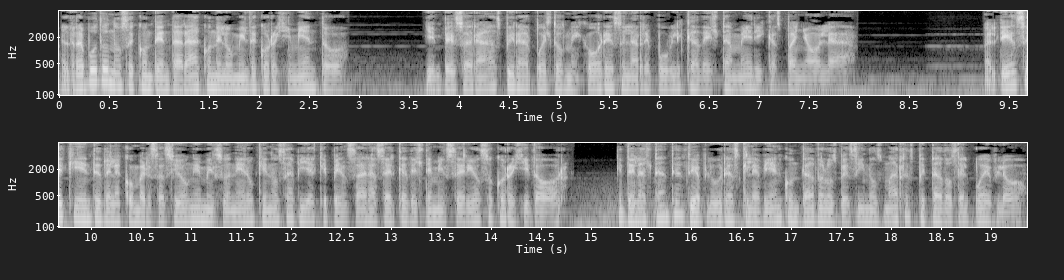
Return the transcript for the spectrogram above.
el rebudo no se contentará con el humilde corregimiento y empezará a aspirar puestos mejores en la República de esta América Española. Al día siguiente de la conversación, el misionero que no sabía qué pensar acerca del este misterioso corregidor y de las tantas diabluras que le habían contado los vecinos más respetados del pueblo,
